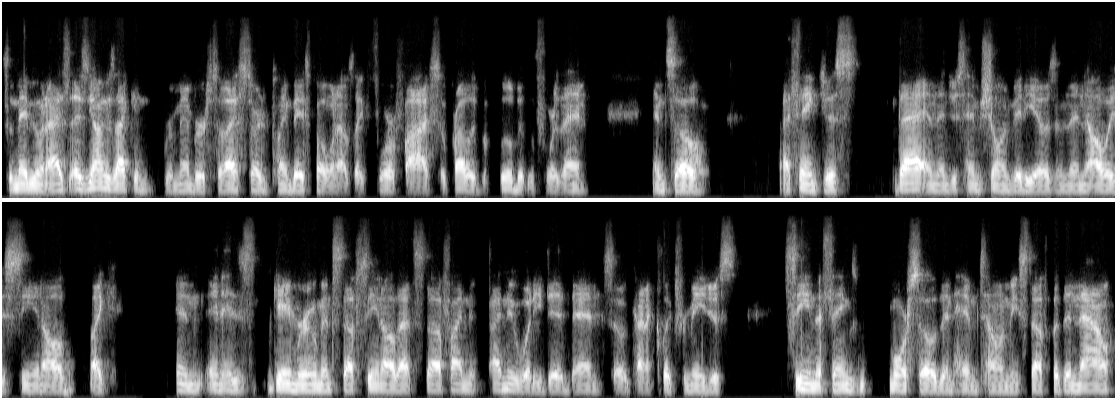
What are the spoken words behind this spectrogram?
So maybe when I was as young as I can remember, so I started playing baseball when I was like four or five, so probably a little bit before then. And so I think just that, and then just him showing videos, and then always seeing all like in in his game room and stuff, seeing all that stuff. I knew I knew what he did then, so it kind of clicked for me, just seeing the things more so than him telling me stuff. But then now,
